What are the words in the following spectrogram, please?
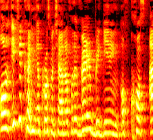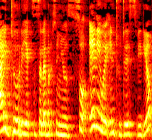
or if you're coming across my channel for the very beginning, of course, I do react to celebrity news. So anyway, in today's video,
